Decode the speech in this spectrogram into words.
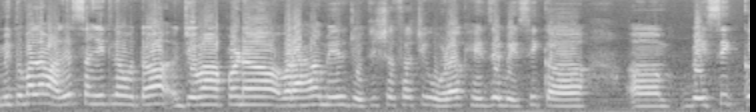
मी तुम्हाला मागेच सांगितलं होतं जेव्हा आपण वराहमीर ज्योतिषशास्त्राची ओळख हे जे बेसिक बेसिक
